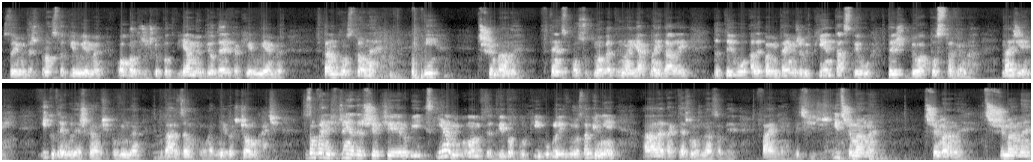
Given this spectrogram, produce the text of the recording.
stoimy też prosto, kierujemy ogon, troszeczkę podwijamy, bioderka kierujemy w tamtą stronę i trzymamy w ten sposób nogę tylna jak najdalej do tyłu, ale pamiętajmy, żeby pięta z tyłu też była postawiona na ziemi. I tutaj łydeczka nam się powinna bardzo ładnie rozciągać. To są fajne ćwiczenia też jak się robi z kijami, bo mamy wtedy dwie podpórki i w ogóle jest dużo stabilniej, ale tak też można sobie fajnie wyćwiczyć. I trzymamy, trzymamy, trzymamy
